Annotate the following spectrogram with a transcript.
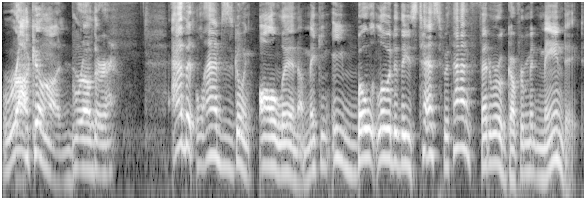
Rock on, brother. Abbott Labs is going all in on making a boatload of these tests without a federal government mandate.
